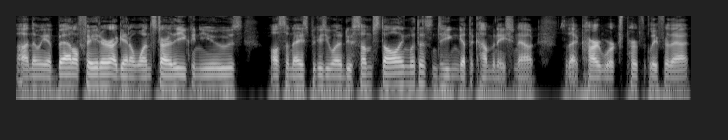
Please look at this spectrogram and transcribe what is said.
Uh, and then we have Battle Fader, again a one star that you can use. Also nice because you want to do some stalling with this until you can get the combination out. So that card works perfectly for that.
